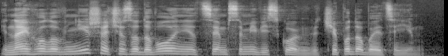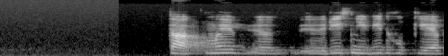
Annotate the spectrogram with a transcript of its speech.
І найголовніше, чи задоволені цим самі військові? Чи подобається їм? Так, ми е, різні відгуки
